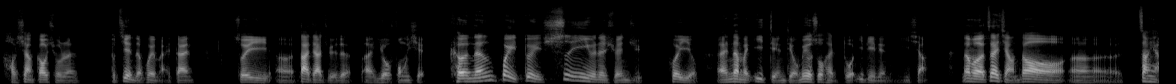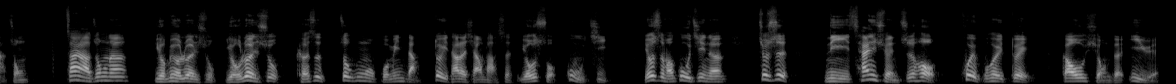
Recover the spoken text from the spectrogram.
好像高雄人不见得会买单，所以呃大家觉得呃有风险，可能会对市议员的选举。会有哎那么一点点，我没有说很多，一点点的影响。那么再讲到呃张亚中，张亚中呢有没有论述？有论述，可是中国国民党对他的想法是有所顾忌。有什么顾忌呢？就是你参选之后会不会对高雄的议员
